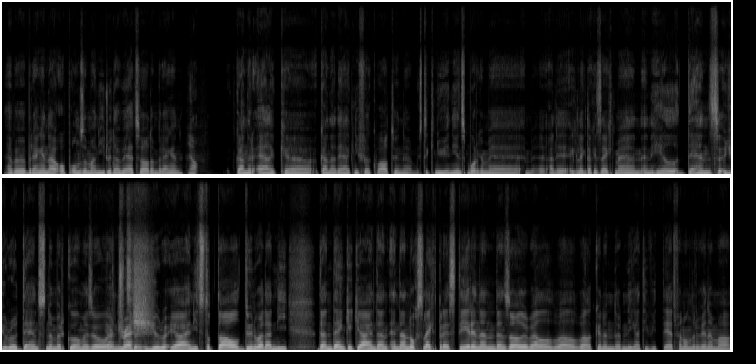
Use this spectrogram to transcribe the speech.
en we brengen dat op onze manier, hoe dat wij het zouden brengen, Ja. Kan, er eigenlijk, uh, kan dat eigenlijk niet veel kwaad doen. Uh, moest ik nu ineens morgen met, met allee, gelijk dat gezegd, met een, een heel dance, Eurodance nummer komen zo, en iets, Euro, ja, en iets totaal doen wat dat niet, dan denk ik, ja, en dan, en dan nog slecht presteren, dan, dan zou er wel, wel, wel kunnen er negativiteit van ondervinden, maar...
